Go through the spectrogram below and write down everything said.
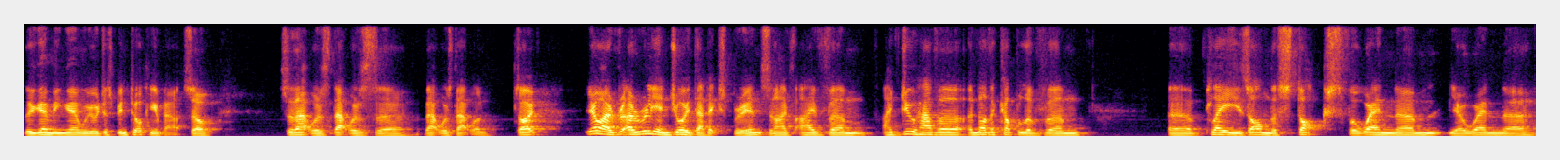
the gaming game we were just been talking about. So so that was that was uh, that was that one. So I, you know, I, I really enjoyed that experience, and I've I've um, I do have a, another couple of um, uh, plays on the stocks for when um, you know when uh,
